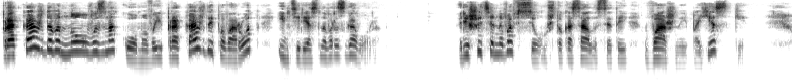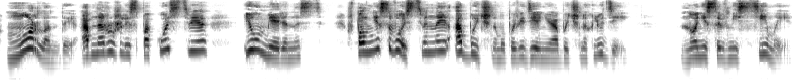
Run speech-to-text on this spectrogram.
про каждого нового знакомого и про каждый поворот интересного разговора. Решительно во всем, что касалось этой важной поездки, Морланды обнаружили спокойствие и умеренность, вполне свойственные обычному поведению обычных людей, но несовместимые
